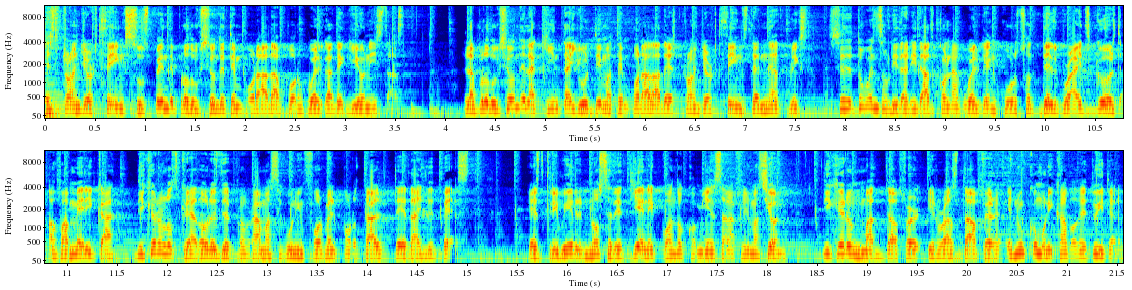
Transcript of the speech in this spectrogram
Stranger Things suspende producción de temporada por huelga de guionistas. La producción de la quinta y última temporada de Stranger Things de Netflix se detuvo en solidaridad con la huelga en curso del Rights Guild of America, dijeron los creadores del programa según informa el portal The Daily Best. Escribir no se detiene cuando comienza la filmación, dijeron Matt Duffer y Russ Duffer en un comunicado de Twitter.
